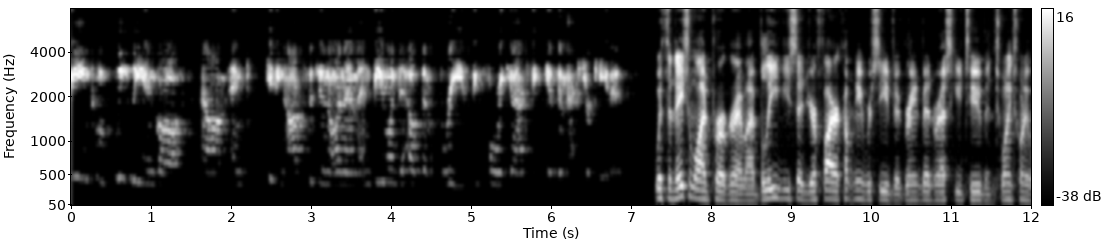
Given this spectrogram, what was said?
being completely engulfed um, and getting oxygen on them and be one to help them breathe before we can actually get them extricated. With the nationwide program, I believe you said your fire company received a grain bin rescue tube in 2021.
